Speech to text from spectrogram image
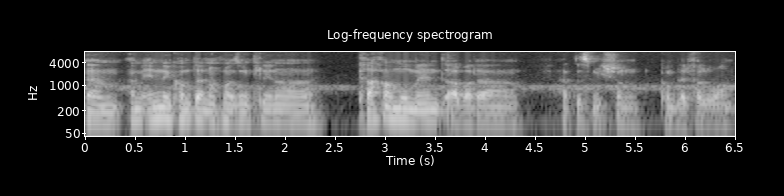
Ähm, am Ende kommt dann nochmal so ein kleiner Kracher-Moment, aber da hat es mich schon komplett verloren.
